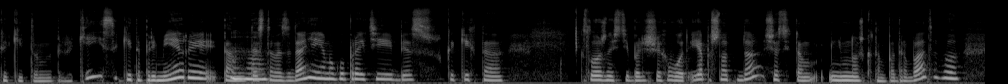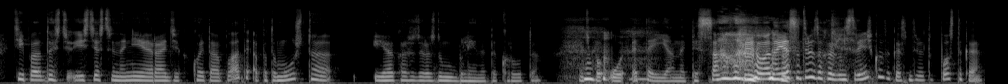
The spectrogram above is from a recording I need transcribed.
какие-то, например, кейсы, какие-то примеры, там, Мгм. тестовое задание я могу пройти без каких-то сложностей больших. Вот, я пошла туда, сейчас я там немножко там подрабатываю, типа, то есть, естественно, не ради какой-то оплаты, а потому что я каждый раз думаю, блин, это круто. Ну, типа, о, это я написала. Я смотрю, захожу на страничку, такая, смотрю, это пост, такая,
